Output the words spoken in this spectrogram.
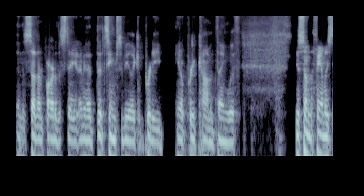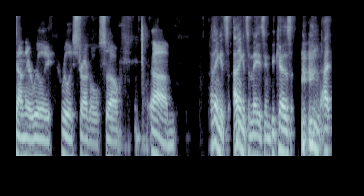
in the southern part of the state. I mean that that seems to be like a pretty you know pretty common thing with you know, some of the families down there really really struggle. So um I think it's I think it's amazing because I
